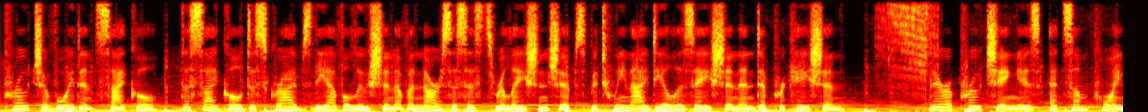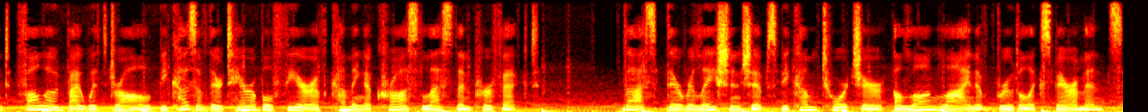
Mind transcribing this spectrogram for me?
Approach avoidance cycle. The cycle describes the evolution of a narcissist's relationships between idealization and deprecation. Their approaching is, at some point, followed by withdrawal because of their terrible fear of coming across less than perfect. Thus, their relationships become torture, a long line of brutal experiments.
